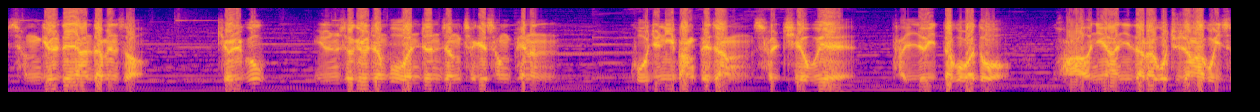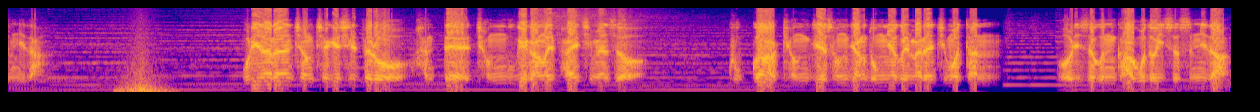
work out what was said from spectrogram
성결돼야 한다면서 결국 윤석열 정부 원전 정책의 성패는 고준위 방패장 설치 여부에 달려 있다고 봐도 과언이 아니다라고 주장하고 있습니다. 우리나라는 정책의 실패로 한때 전국의 강을 파헤치면서 국가 경제 성장 동력을 마련치 못한 어리석은 각오도 있었습니다.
